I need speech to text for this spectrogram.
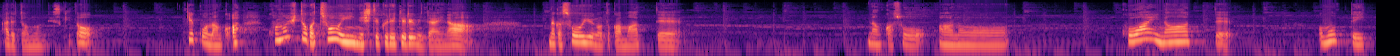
あると思うんですけど結構なんかあこの人が超いいねしてくれてるみたいななんかそういうのとかもあってなんかそうあのー、怖いなって思っていて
